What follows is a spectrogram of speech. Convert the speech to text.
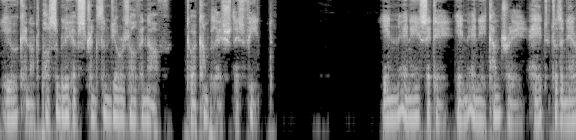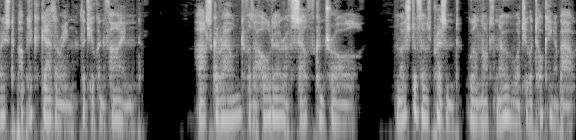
you cannot possibly have strengthened your resolve enough to accomplish this feat. In any city, in any country, head to the nearest public gathering that you can find. Ask around for the holder of self-control. Most of those present will not know what you are talking about.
